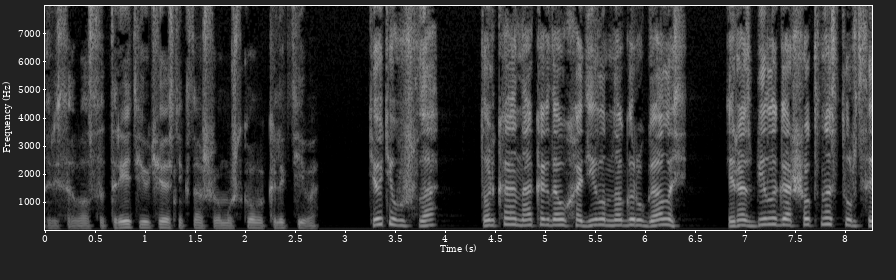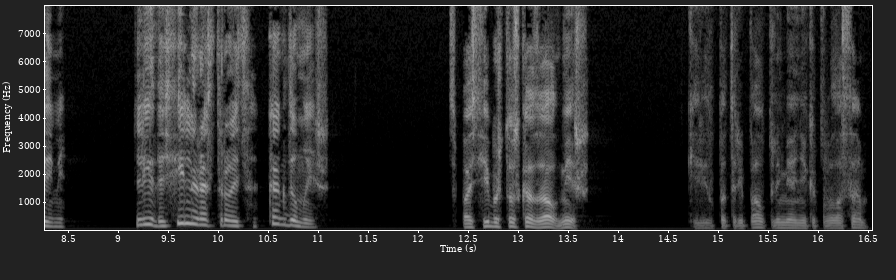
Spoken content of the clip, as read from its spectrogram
Рисовался третий участник нашего мужского коллектива. «Тетя ушла. Только она, когда уходила, много ругалась и разбила горшок с настурциями. Лида сильно расстроится, как думаешь?» «Спасибо, что сказал, Миш». Кирилл потрепал племянника по волосам.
